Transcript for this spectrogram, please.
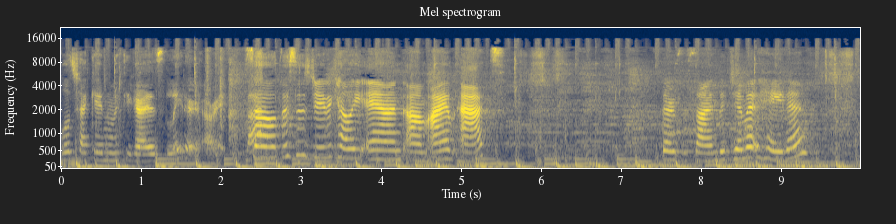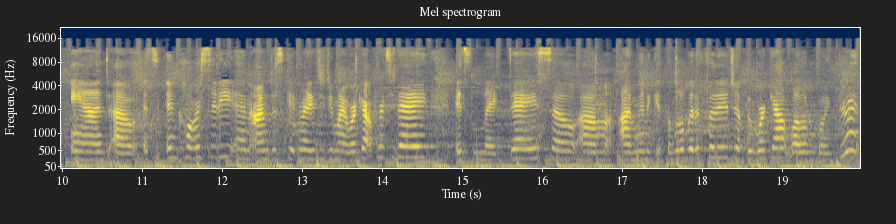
we'll check in with you guys later. All right. Bye. So this is Jada Kelly and um, I am at, there's the sign, the gym at Hayden. And uh, it's in Culver City and I'm just getting ready to do my workout for today. It's leg day, so um, I'm gonna get a little bit of footage of the workout while I'm going through it.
